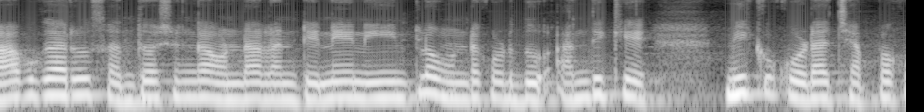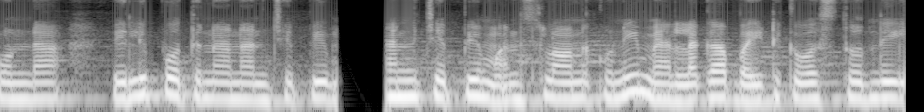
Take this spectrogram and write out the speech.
బాబుగారు సంతోషంగా ఉండాలంటే నేను ఈ ఇంట్లో ఉండకూడదు. అందుకే మీకు కూడా చెప్పకుండా వెళ్ళిపోతున్నానని చెప్పి అని చెప్పి మనసులో అనుకుని మెల్లగా బయటకు వస్తుంది.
